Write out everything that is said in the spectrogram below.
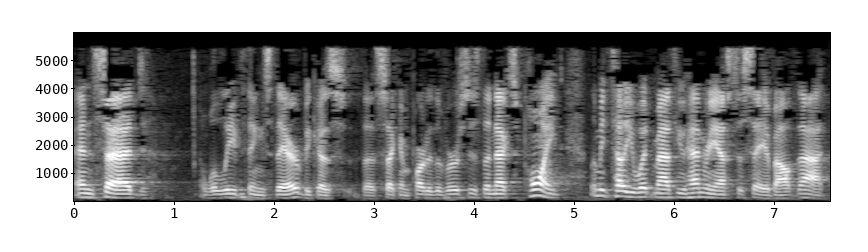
and said, We'll leave things there because the second part of the verse is the next point. Let me tell you what Matthew Henry has to say about that.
